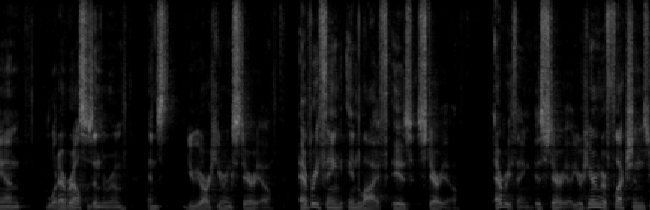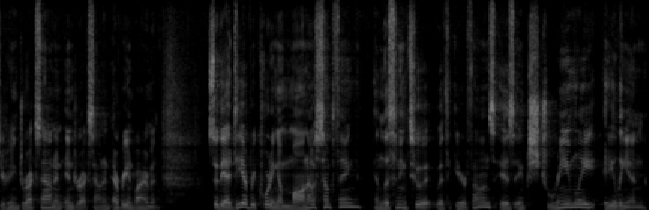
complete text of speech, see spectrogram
and whatever else is in the room, and you are hearing stereo. Everything in life is stereo. Everything is stereo. You're hearing reflections, you're hearing direct sound and indirect sound in every environment. So the idea of recording a mono something and listening to it with earphones is extremely alien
